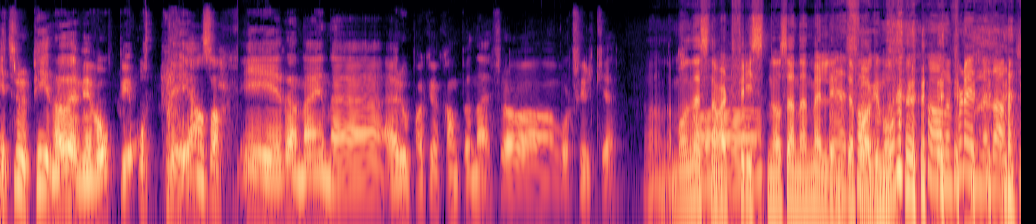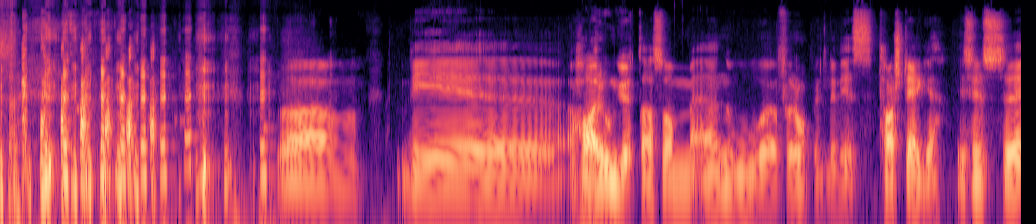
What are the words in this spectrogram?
Jeg tror pinadø vi var oppe i 80 altså, i den ene europacupkampen der fra vårt fylke. Ja, det må så... nesten ha vært fristende å sende en melding til Fagermo. Han er fornøyd med det. vi har unggutter som eh, nå forhåpentligvis tar steget. Vi syns eh,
